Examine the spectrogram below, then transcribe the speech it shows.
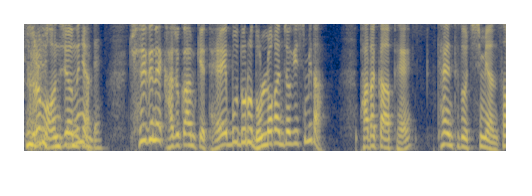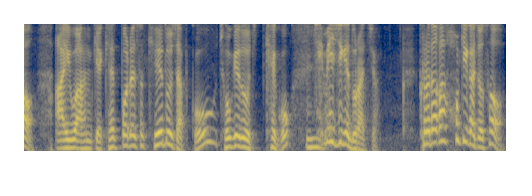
그럼 언제였느냐? 최근에 가족과 함께 대부도로 놀러 간 적이 있습니다. 바닷가 앞에 텐트도 치면서 아이와 함께 갯벌에서 개도 잡고 조개도 캐고 음. 재미지게 놀았죠. 그러다가 허기가 져서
